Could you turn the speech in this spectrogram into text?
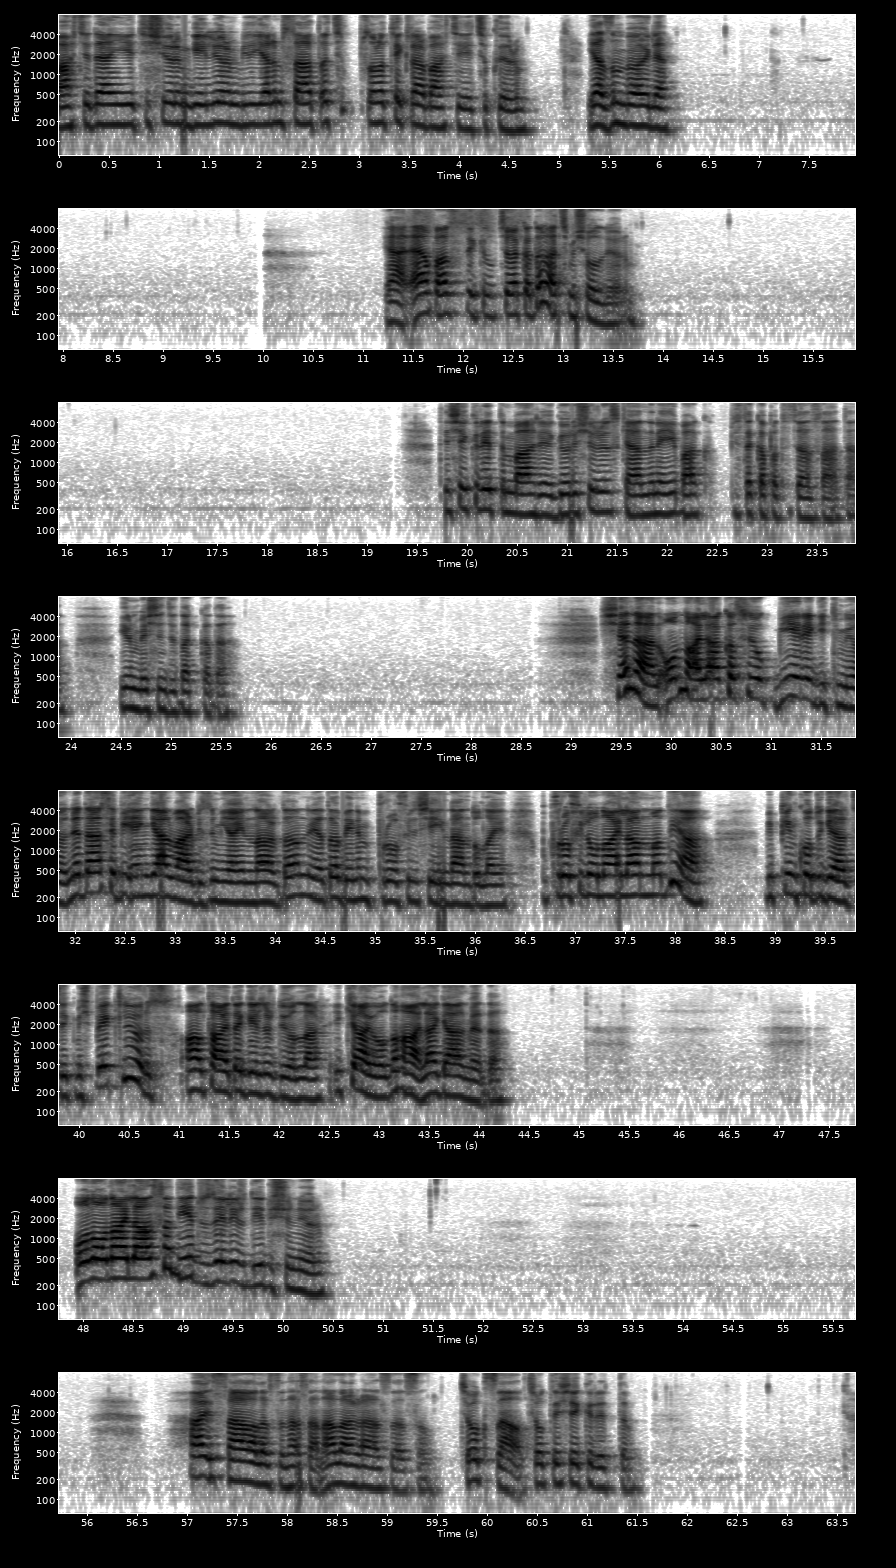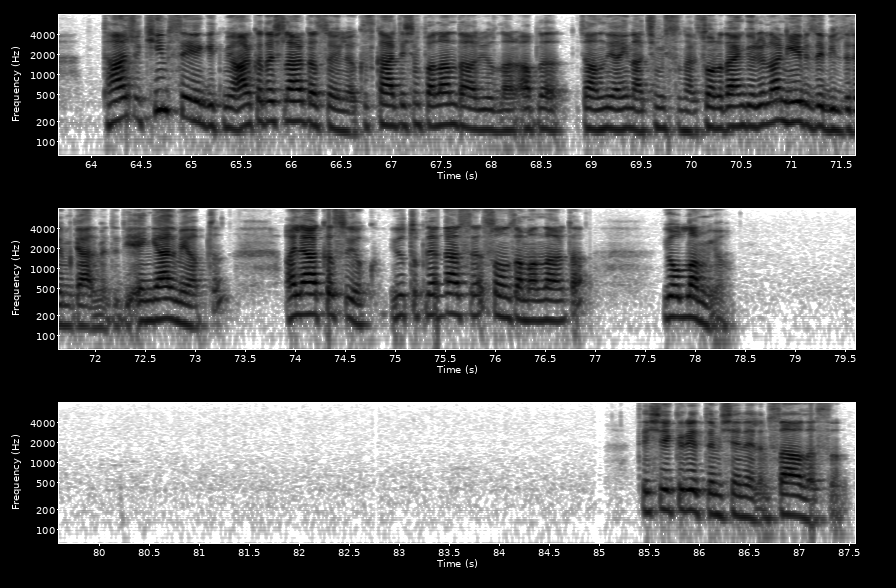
Bahçeden yetişiyorum, geliyorum, bir yarım saat açıp sonra tekrar bahçeye çıkıyorum. Yazın böyle. Yani en fazla 8.30'a kadar açmış oluyorum. Teşekkür ettim Bahriye. Görüşürüz. Kendine iyi bak. Biz de kapatacağız zaten. 25. dakikada. Şenel, onunla alakası yok. Bir yere gitmiyor. Nedense bir engel var bizim yayınlardan ya da benim profil şeyinden dolayı. Bu profil onaylanmadı ya. Bir pin kodu gelecekmiş. Bekliyoruz. 6 ayda gelir diyorlar. 2 ay oldu hala gelmedi. Onu onaylansa diye düzelir diye düşünüyorum. Hay sağ olasın Hasan. Allah razı olsun. Çok sağ ol. Çok teşekkür ettim. Tanju kimseye gitmiyor. Arkadaşlar da söylüyor. Kız kardeşim falan da arıyorlar. Abla canlı yayın açmışsın. Hani sonradan görüyorlar. Niye bize bildirim gelmedi diye. Engel mi yaptın? Alakası yok. YouTube nedense son zamanlarda yollamıyor. Teşekkür ettim Şenel'im. Sağ olasın.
